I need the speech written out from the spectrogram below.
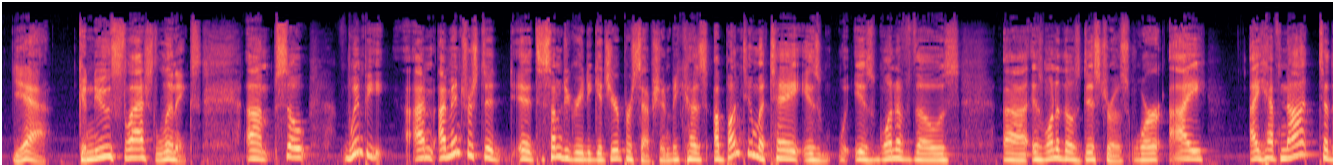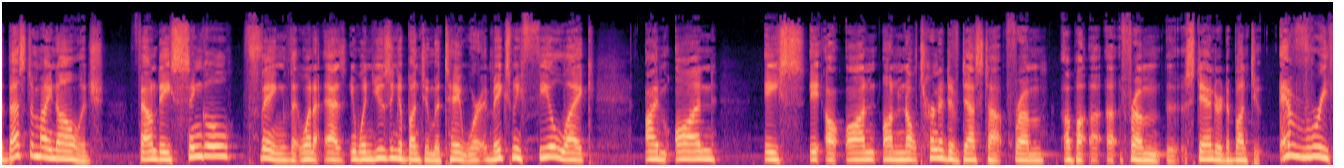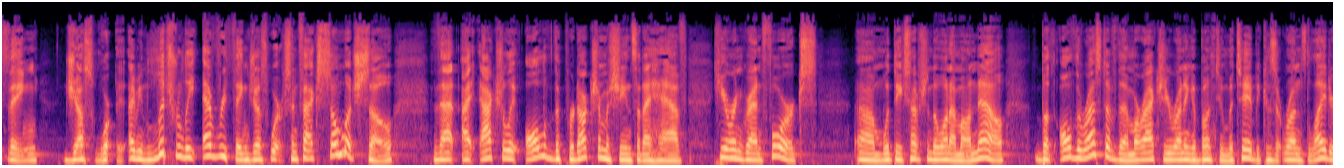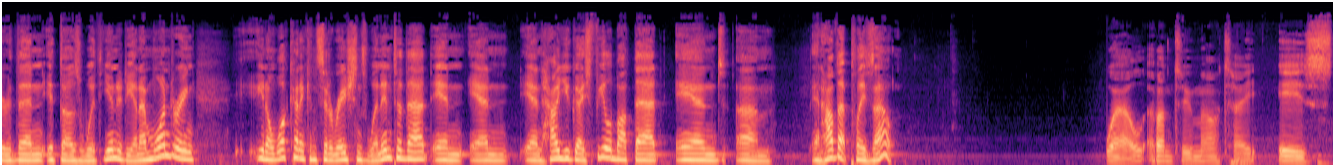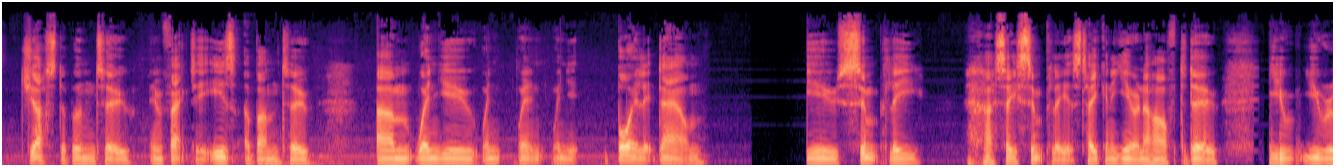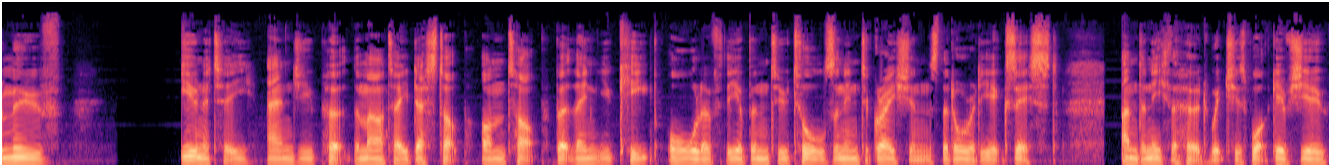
Yeah, GNU slash Linux. Um, so, Wimpy, I'm I'm interested uh, to some degree to get your perception because Ubuntu Mate is is one of those uh, is one of those distros where I I have not, to the best of my knowledge, found a single thing that when as when using Ubuntu Mate where it makes me feel like I'm on a on on an alternative desktop from uh, uh, from standard Ubuntu. Everything just. I mean, literally everything just works. In fact, so much so that I actually all of the production machines that I have here in Grand Forks. Um, with the exception of the one I'm on now, but all the rest of them are actually running Ubuntu Mate because it runs lighter than it does with Unity. And I'm wondering, you know, what kind of considerations went into that, and and and how you guys feel about that, and um, and how that plays out. Well, Ubuntu Mate is just Ubuntu. In fact, it is Ubuntu. Um, when you when when when you boil it down, you simply I say simply, it's taken a year and a half to do. You you remove Unity and you put the Mate desktop on top, but then you keep all of the Ubuntu tools and integrations that already exist underneath the hood, which is what gives you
